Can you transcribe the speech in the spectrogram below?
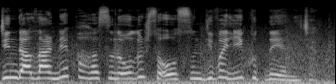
Cindallar ne pahasına olursa olsun Diwali'yi kutlayamayacak.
